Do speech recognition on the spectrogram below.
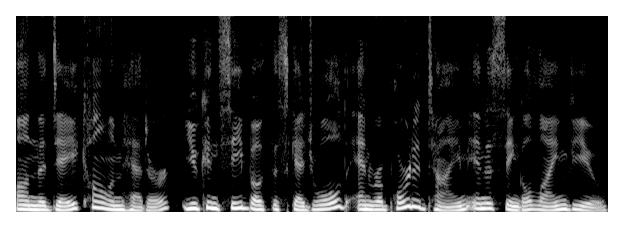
On the Day column header, you can see both the scheduled and reported time in a single line view.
